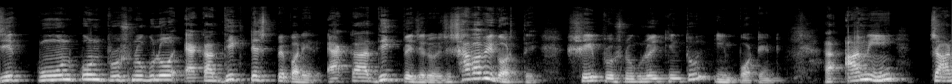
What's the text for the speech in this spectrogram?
যে কোন কোন প্রশ্নগুলো একাধিক টেস্ট পেপারের একাধিক পেজে রয়েছে। স্বাভাবিক অর্থে সেই প্রশ্নগুলোই কিন্তু ইম্পর্টেন্ট আমি চার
